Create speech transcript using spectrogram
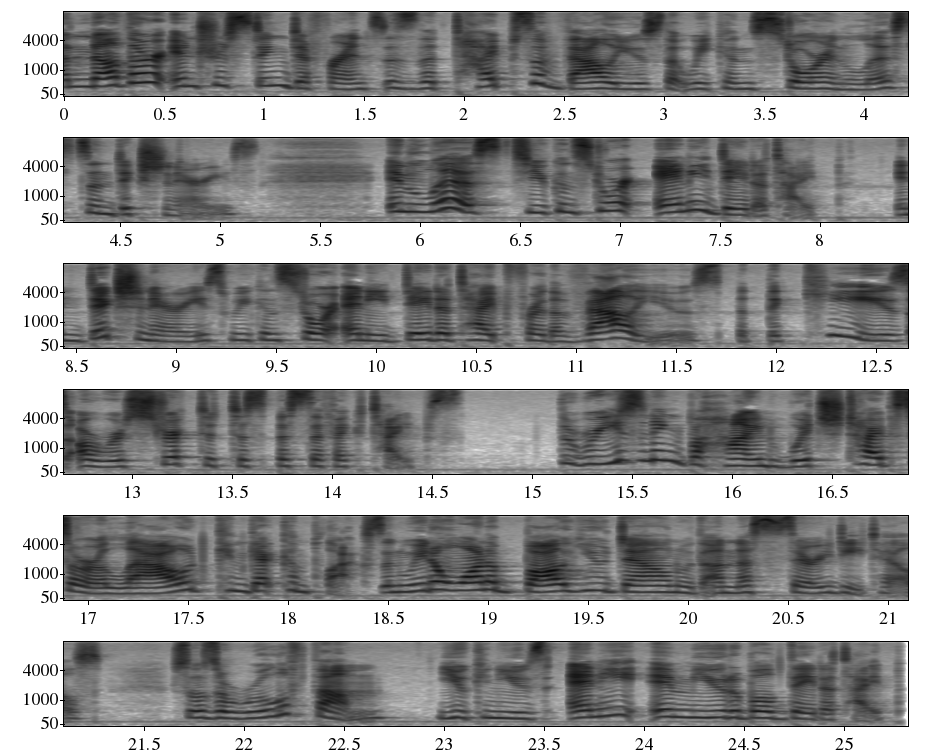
Another interesting difference is the types of values that we can store in lists and dictionaries. In lists, you can store any data type. In dictionaries, we can store any data type for the values, but the keys are restricted to specific types. The reasoning behind which types are allowed can get complex, and we don't want to bog you down with unnecessary details. So as a rule of thumb, you can use any immutable data type,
